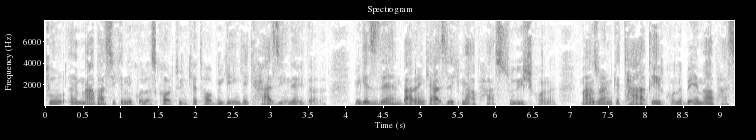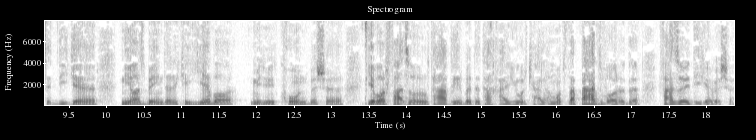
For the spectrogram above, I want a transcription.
تو مبحثی که نیکولاس کارتون کتاب میگه این یک هزینه ای داره. میگه ذهن برای اینکه از یک مبحث سویچ کنه منظورم که تغییر کنه به یه مبحث دیگه نیاز به این داره که یه بار می‌دونید کند بشه یه بار فضا رو تغییر بده تخیل کلمات و بعد وارد فضای دیگه بشه.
